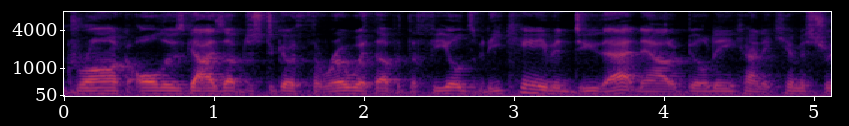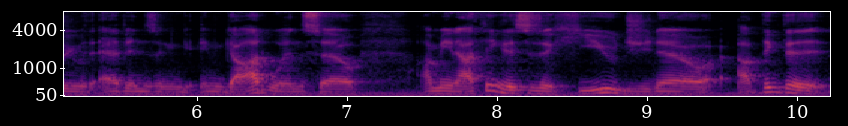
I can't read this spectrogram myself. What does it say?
Gronk, all those guys up just to go throw with up at the fields, but he can't even do that now to build any kind of chemistry with Evans and, and Godwin. So, I mean, I think this is a huge, you know, I think that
